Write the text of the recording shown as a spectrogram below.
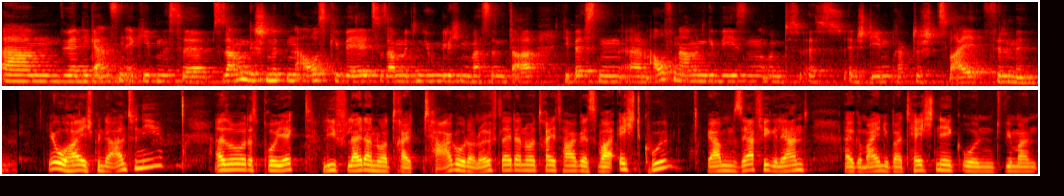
ähm, werden die ganzen Ergebnisse zusammengeschnitten, ausgewählt, zusammen mit den Jugendlichen, was sind da die besten ähm, Aufnahmen gewesen und es entstehen praktisch zwei Filme. Jo, hi, ich bin der Anthony, also das Projekt lief leider nur drei Tage oder läuft leider nur drei Tage. Es war echt cool. Wir haben sehr viel gelernt, allgemein über Technik und wie man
